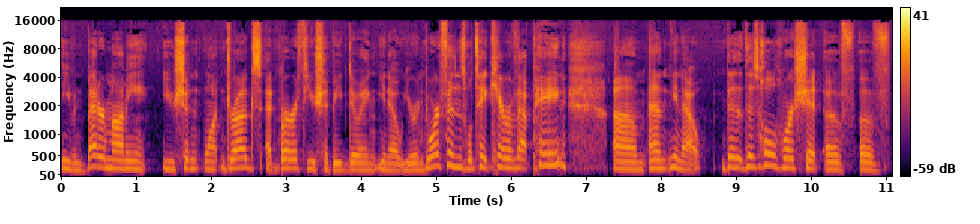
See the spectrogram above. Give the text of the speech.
even better mommy you shouldn't want drugs at birth. You should be doing, you know, your endorphins will take care of that pain. Um, and, you know, the, this whole horseshit of of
